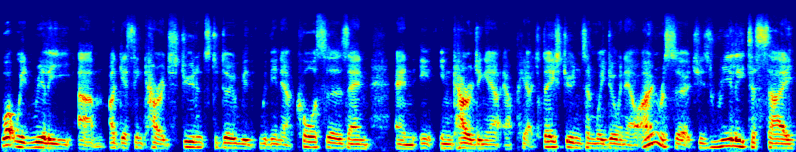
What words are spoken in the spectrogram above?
what we really, um, I guess, encourage students to do with, within our courses and, and encouraging our, our PhD students and we do in our own research is really to say,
